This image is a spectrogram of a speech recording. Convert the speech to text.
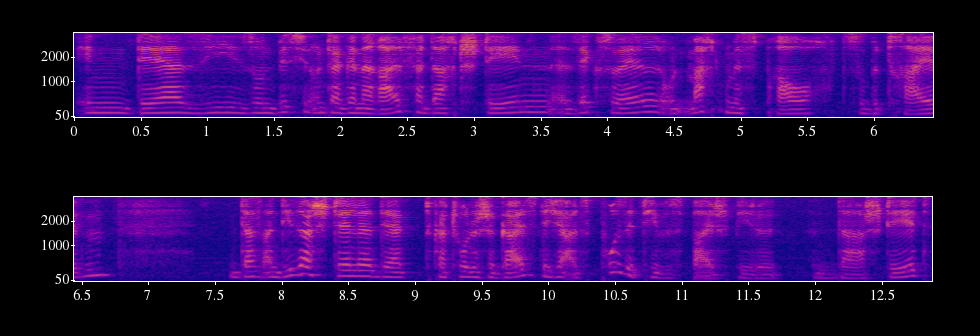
in der sie so ein bisschen unter Generalverdacht stehen, sexuell und Machtmissbrauch zu betreiben, Dass an dieser Stelle der katholische Geistliche als positives Beispiel dasteht,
